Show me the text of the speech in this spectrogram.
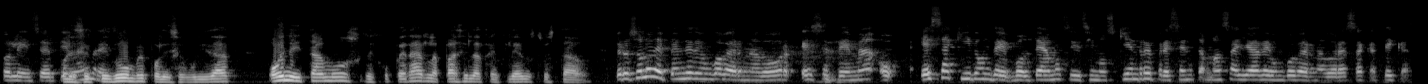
por la incertidumbre, por la, incertidumbre, por la inseguridad. Hoy necesitamos recuperar la paz y la tranquilidad de nuestro Estado. Pero solo depende de un gobernador ese tema, o es aquí donde volteamos y decimos, ¿quién representa más allá de un gobernador a Zacatecas?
